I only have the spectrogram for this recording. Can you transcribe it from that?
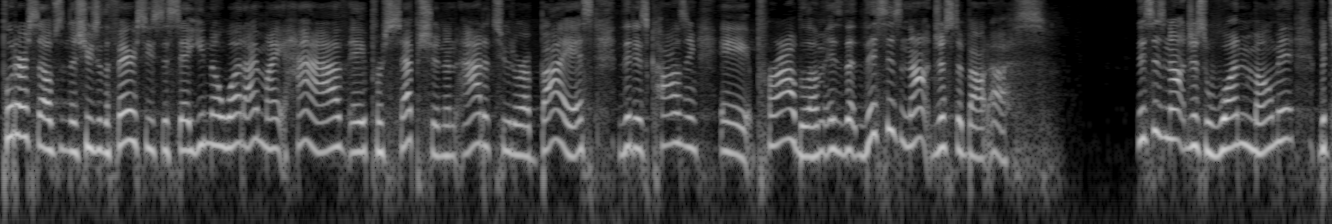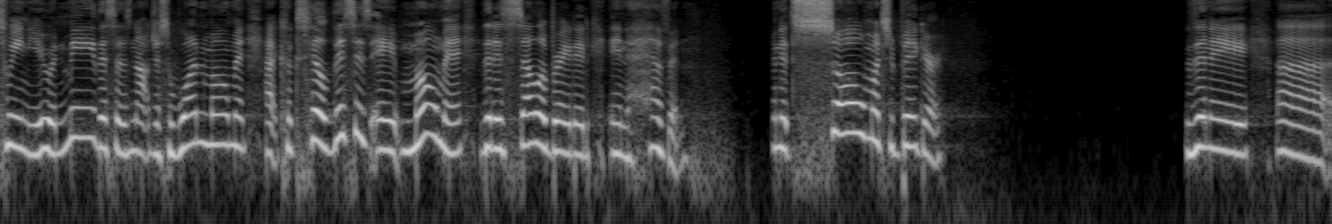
put ourselves in the shoes of the Pharisees to say, you know what, I might have a perception, an attitude, or a bias that is causing a problem, is that this is not just about us. This is not just one moment between you and me. This is not just one moment at Cooks Hill. This is a moment that is celebrated in heaven. And it's so much bigger than a uh,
